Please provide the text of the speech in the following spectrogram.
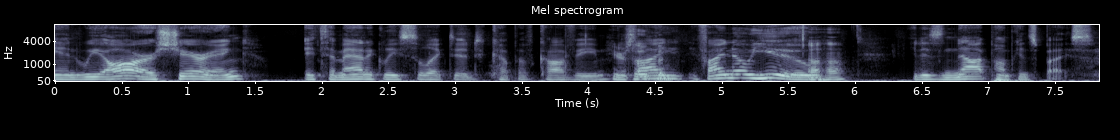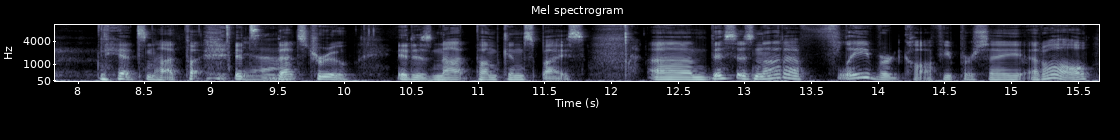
and we are sharing a thematically selected cup of coffee, Here's if, I, if I know you, Uh-huh. it is not pumpkin spice. It's not. It's Yeah. that's true. It is not pumpkin spice. Um, this is not a flavored coffee per se at all.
